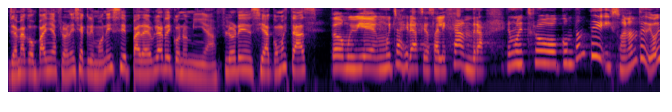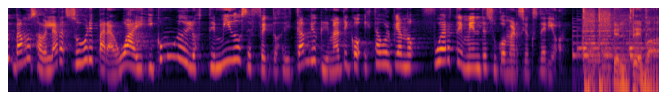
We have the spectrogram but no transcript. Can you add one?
Ya me acompaña Florencia Cremonese para hablar de economía. Florencia, ¿cómo estás? Todo muy bien, muchas gracias Alejandra. En nuestro contante y sonante de hoy vamos a hablar sobre Paraguay y cómo uno de los temidos efectos del cambio climático está golpeando fuertemente su comercio exterior. El tema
